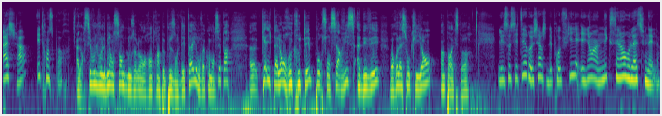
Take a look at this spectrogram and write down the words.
achat et transport. Alors, si vous le voulez bien ensemble, nous allons rentrer un peu plus dans le détail. On va commencer par euh, quel talent recruter pour son service ADV, relations clients, import-export? Les sociétés recherchent des profils ayant un excellent relationnel.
